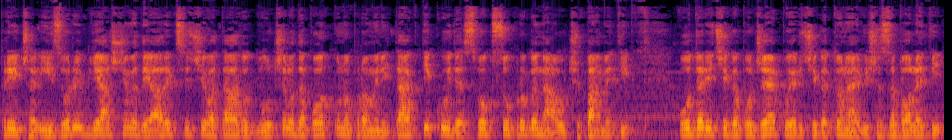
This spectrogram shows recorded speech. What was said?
Priča izvor objašnjava da je Aleksićeva tada odlučila da potpuno promeni taktiku i da svog supruga nauči pameti. Udarit će ga po džepu jer će ga to najviše zaboleti.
